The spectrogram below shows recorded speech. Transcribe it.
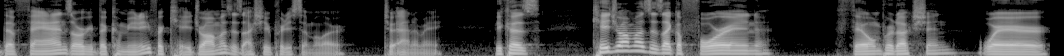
the fans or the community for K dramas is actually pretty similar to anime because K dramas is like a foreign film production where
